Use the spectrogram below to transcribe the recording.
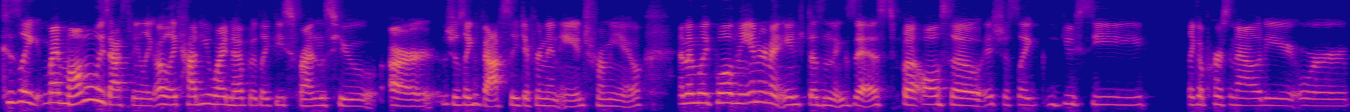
because like my mom always asked me like oh like how do you wind up with like these friends who are just like vastly different in age from you? And i'm like well in the internet age doesn't exist but also it's just like you see like a personality or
